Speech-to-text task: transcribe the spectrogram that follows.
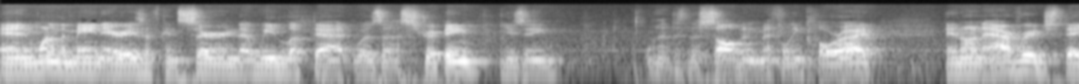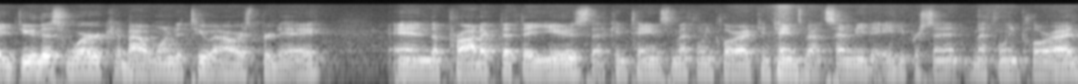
And one of the main areas of concern that we looked at was uh, stripping using the solvent methylene chloride. And on average, they do this work about one to two hours per day and the product that they use that contains methylene chloride contains about 70 to 80% methylene chloride.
